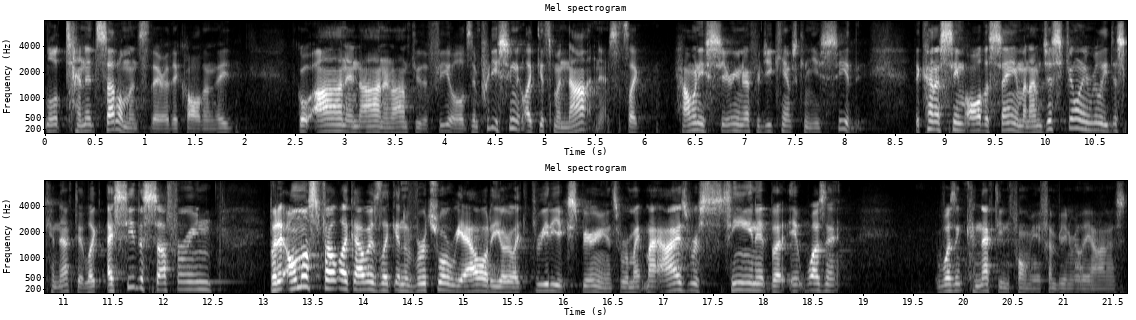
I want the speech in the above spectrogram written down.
little tented settlements there, they call them. They go on and on and on through the fields. And pretty soon it like gets monotonous. It's like, how many Syrian refugee camps can you see? They kind of seem all the same, and I'm just feeling really disconnected. Like I see the suffering, but it almost felt like I was like in a virtual reality or like 3D experience where my, my eyes were seeing it, but it wasn't it wasn't connecting for me, if I'm being really honest.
